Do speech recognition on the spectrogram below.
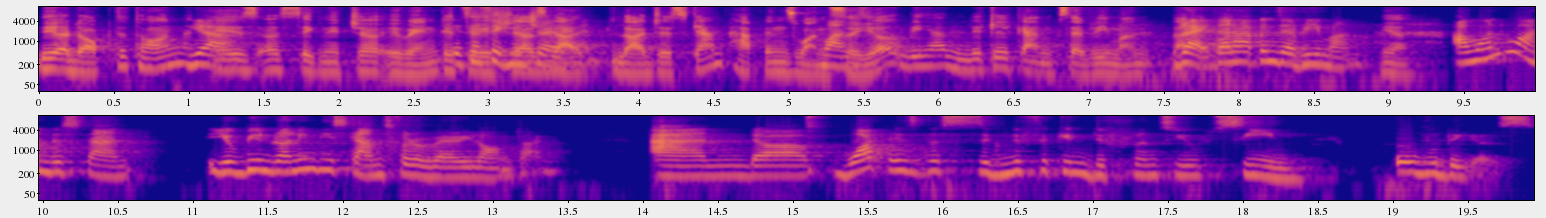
the Adoptathon Yeah. is a signature event. It's, It's Asia's la- event. largest camp, happens once, Once a a year. We have little camps every month. right, that happens every month. Yeah. I want to understand you've been running these camps for a very long time. And uh, what is the significant difference you've seen over the years?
